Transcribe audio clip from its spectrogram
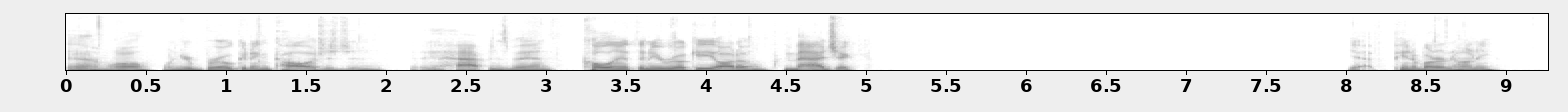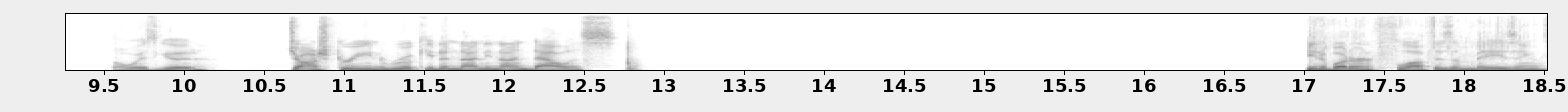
Yeah, well, when you're broken in college, it, happens, man. Cole Anthony rookie auto, Magic. Yeah, peanut butter and honey. Always good. Josh Green, rookie to 99 Dallas. Peanut butter and fluff is amazing.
